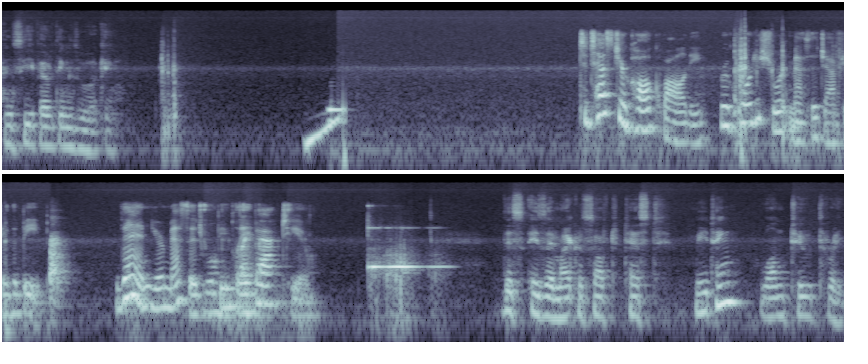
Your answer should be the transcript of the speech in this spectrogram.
and see if everything is working. To test your call quality, record a short message after the beep. Then your message will be played back to you. This is a Microsoft test meeting, one, two, three.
